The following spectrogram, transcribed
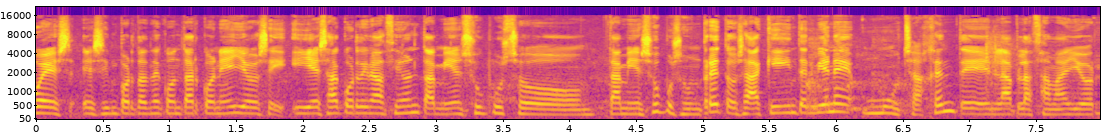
pues es importante contar con ellos y, esa coordinación también supuso, también supuso un reto. O sea, aquí interviene mucha gente en la Plaza Mayor.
